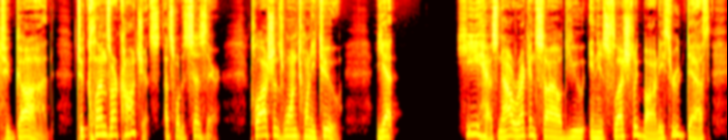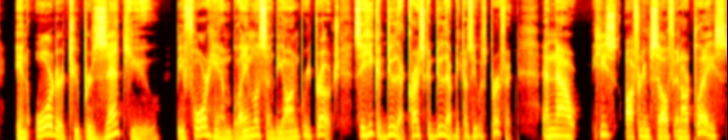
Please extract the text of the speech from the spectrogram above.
to God to cleanse our conscience that's what it says there Colossians 1:22 yet he has now reconciled you in his fleshly body through death in order to present you before him blameless and beyond reproach. See, he could do that. Christ could do that because he was perfect. And now he's offered himself in our place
